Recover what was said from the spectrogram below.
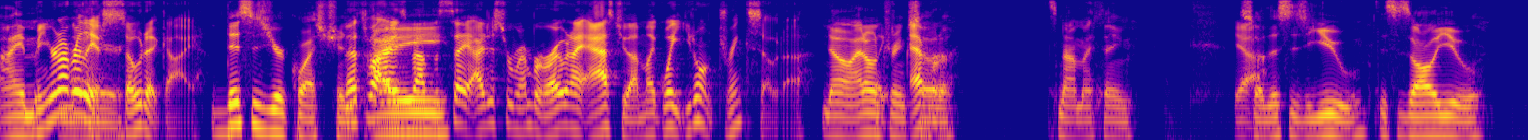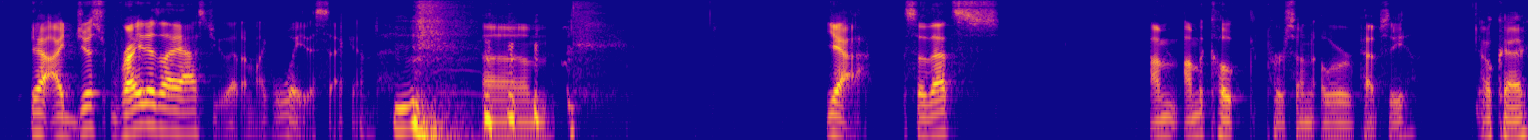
I'm. I mean, you're not really a neither. soda guy. This is your question. That's what I, was about to say. I just remember right when I asked you, I'm like, wait, you don't drink soda. No, I don't Like, drink ever. soda. It's not my thing. Yeah. So this is you. This is all you. Yeah, I just right as I asked you that, I'm like, wait a second. um, yeah, so that's I'm I'm a Coke person over Pepsi. Okay.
